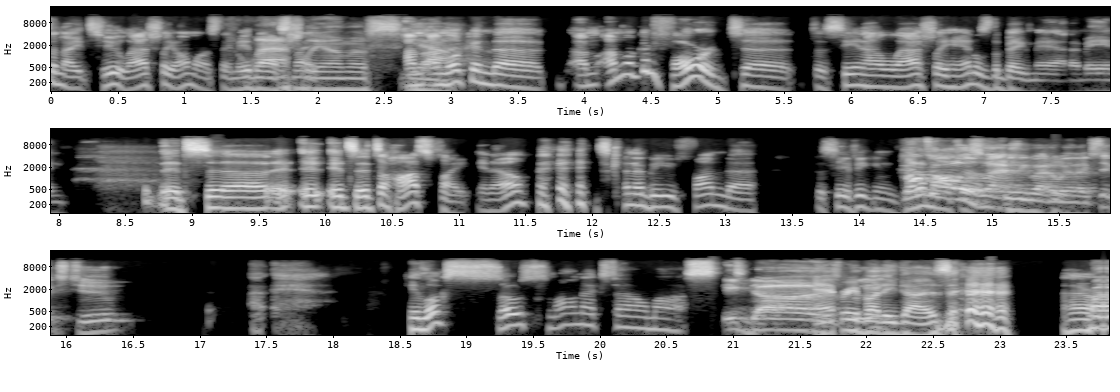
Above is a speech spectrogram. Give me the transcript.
tonight too. Lashley Omos they made last Lashley night. almost. I'm. I'm looking to I'm I'm looking forward to to seeing how Lashley handles the big man. I mean, it's uh it, it's it's a hoss fight, you know. it's gonna be fun to to see if he can get How him off tall his is Lashley, by the way? Like six two. He looks so small next to Omos. He does. Everybody does. All But right.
